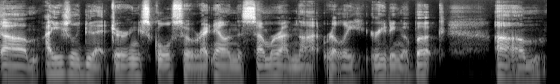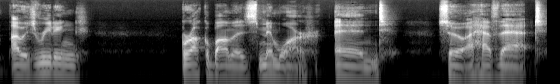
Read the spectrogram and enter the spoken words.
um, I usually do that during school. So right now in the summer, I'm not really reading a book. Um, I was reading Barack Obama's memoir, and so I have that,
